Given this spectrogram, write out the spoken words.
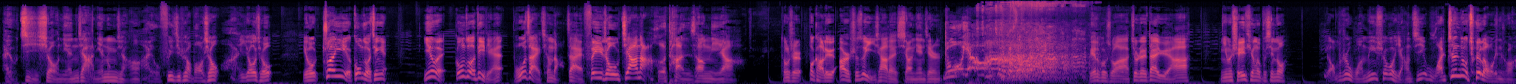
还有绩效、年假、年终奖，还有飞机票报销啊！要求有专业工作经验，因为工作地点不在青岛，在非洲加纳和坦桑尼亚。同时不考虑二十岁以下的小年轻。不要啊！别的不说啊，就这待遇啊，你们谁听了不心动？要不是我没学过养鸡，我真就去了。我跟你说，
